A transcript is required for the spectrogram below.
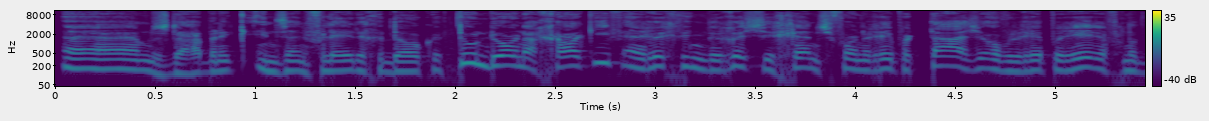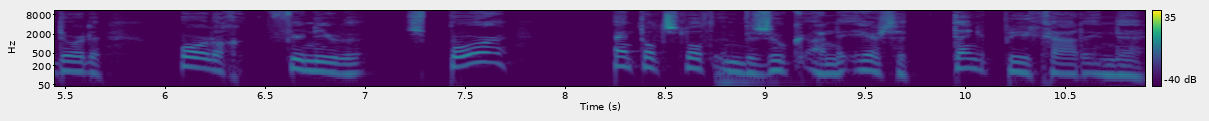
Ehm, dus daar ben ik in zijn verleden gedoken. Toen door naar Kharkiv en richting de Russische grens voor een reportage over het repareren van het door de oorlog vernieuwde spoor. En tot slot een bezoek aan de eerste tankbrigade in de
